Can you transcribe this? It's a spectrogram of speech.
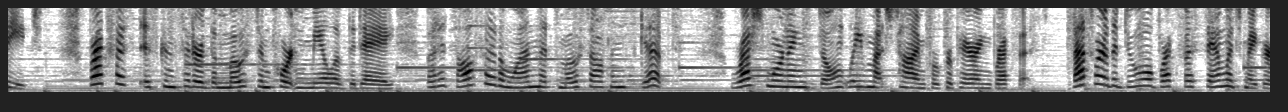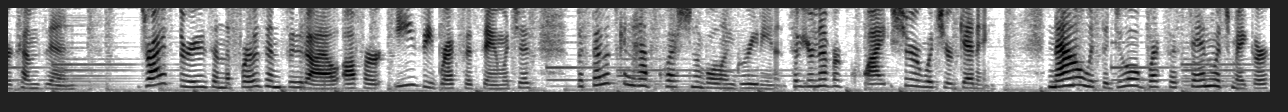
Beach. Breakfast is considered the most important meal of the day, but it's also the one that's most often skipped. Rushed mornings don't leave much time for preparing breakfast. That's where the dual breakfast sandwich maker comes in. Drive-throughs and the frozen food aisle offer easy breakfast sandwiches, but those can have questionable ingredients, so you're never quite sure what you're getting. Now with the Dual Breakfast Sandwich Maker,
